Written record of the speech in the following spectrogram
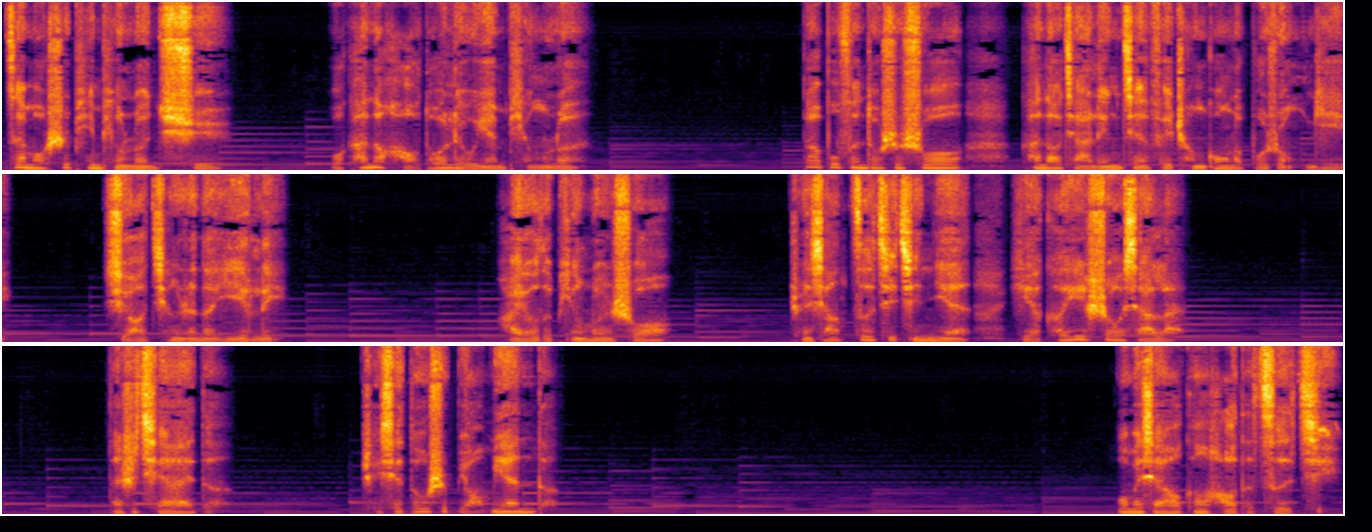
在某视频评论区，我看到好多留言评论，大部分都是说看到贾玲减肥成功了不容易，需要惊人的毅力。还有的评论说，真想自己今年也可以瘦下来。但是，亲爱的，这些都是表面的。我们想要更好的自己，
